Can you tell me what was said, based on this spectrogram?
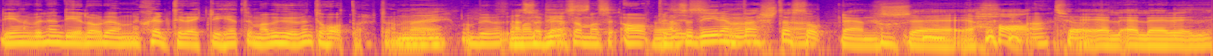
det är väl en del av den självtillräckligheten. Man behöver inte hata. Utan, Nej. Man behöver, Alltså, man det- samma. Ja, precis. Alltså det är den Ja, värsta ja. sortens eh, hat. Ja. Eller, eller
